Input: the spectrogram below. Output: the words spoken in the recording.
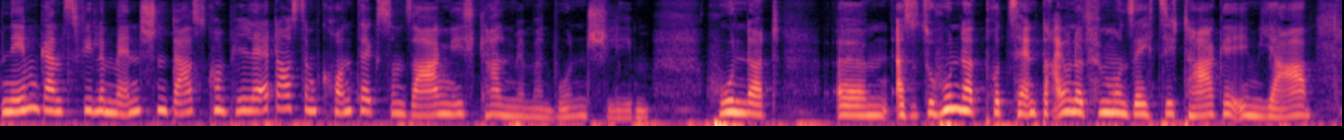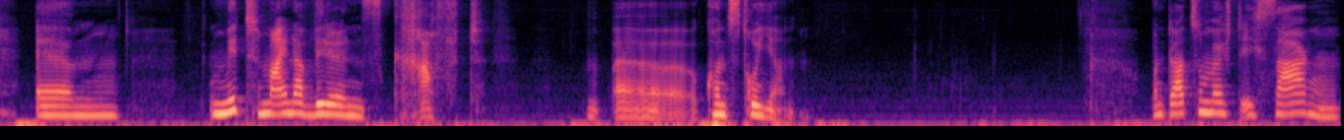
nehmen ganz viele Menschen das komplett aus dem Kontext und sagen, ich kann mir mein Wunschleben 100, ähm, also zu 100 Prozent 365 Tage im Jahr ähm, mit meiner Willenskraft äh, konstruieren. Und dazu möchte ich sagen,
